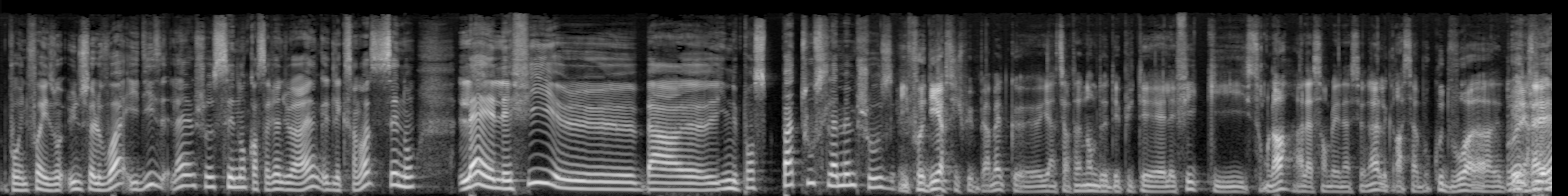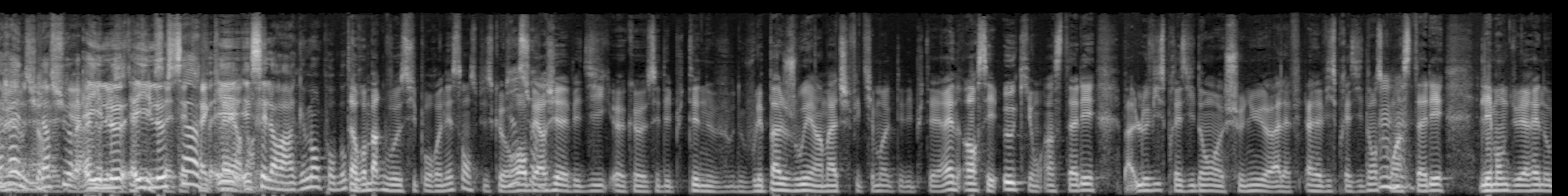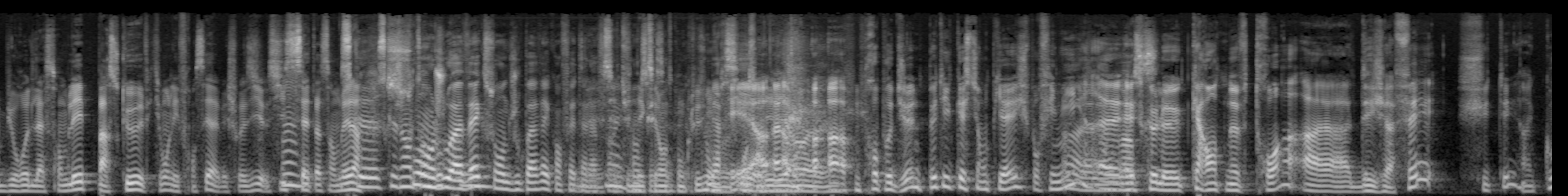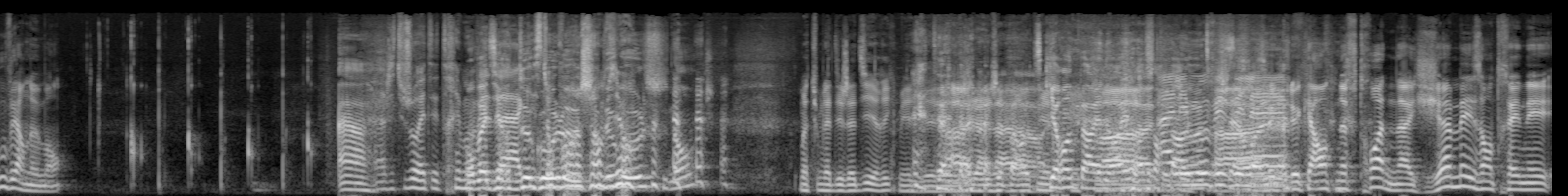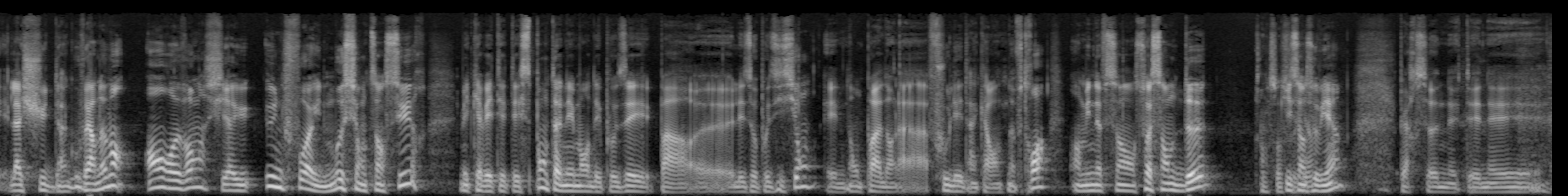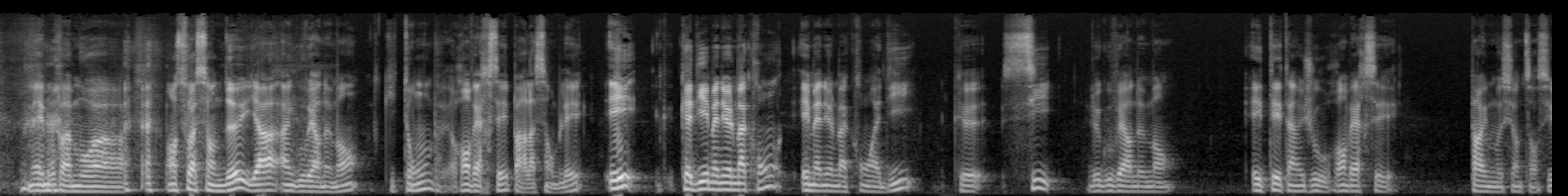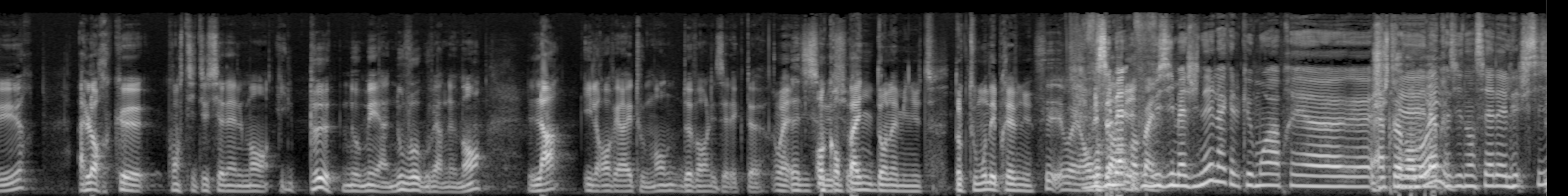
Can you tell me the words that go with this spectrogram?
pour une fois, ils ont une seule voix. Ils disent la même chose, c'est non. Quand ça vient du RN et de l'extrême droite, c'est non. Les filles, euh, bah, euh, ils ne pensent pas tous la même chose. Il faut dire, si je puis me permettre, qu'il y a un certain nombre de députés LFI qui sont là à l'Assemblée nationale grâce à beaucoup de voix Oui, RN. du RN, bien sûr, RN et ils le, et ils savent, et, c'est leur argument pour beaucoup. Ta remarque vaut aussi pour Renaissance, puisque Bien Aurore sûr. Berger avait dit euh, que ces députés ne, ne voulaient pas jouer un match effectivement avec les députés RN. Or, c'est eux qui ont installé bah, le vice-président Chenu à la, à la vice-présidence, qui ont Mhm. installé les membres du RN au bureau de l'Assemblée, parce que effectivement les Français avaient choisi aussi cette Ce que, ce que soit j'entends on joue beaucoup- avec, soit on ne joue pas avec en fait à la fin. C'est une excellente conclusion. Merci. Euh, Et ça à, veut à- dire, euh, à- à propos de jeu, une petite question piège pour finir. Euh, mince. Est-ce que le 49-3 a déjà fait chuter un gouvernement? Ah, Ah, J'ai toujours été très on mauvaise va dire à la De Gaulle, De. Gaulle, non Moi, tu me l'as déjà dit, Eric, mais j'ai Ah là j'ai- j'ai là. pas Ce retenu. qui rentre par une Ah, oreille ressort par allez, l'autre. Ah. Le, le 49-3 n'a jamais entraîné la chute d'un gouvernement. En revanche, il y a eu une fois une motion de censure, mais qui avait été spontanément déposée par euh, les oppositions, et non pas dans la foulée d'un 49-3. En 1962, On s'en qui s'en souvient. souvient? Personne n'était né, même pas moi. En 62, il y a un gouvernement qui tombe, renversé par l'Assemblée. Et qu'a dit Emmanuel Macron Emmanuel Macron a dit que si le gouvernement était un jour renversé par une motion de censure, alors que constitutionnellement il peut nommer un nouveau gouvernement, là, il renverrait tout le monde devant les électeurs. Ouais, en campagne dans la minute. Donc tout le monde est prévenu. C'est- ouais, on Vous, ima- vous imaginez là quelques mois après, euh, Juste après avant la présidentielle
